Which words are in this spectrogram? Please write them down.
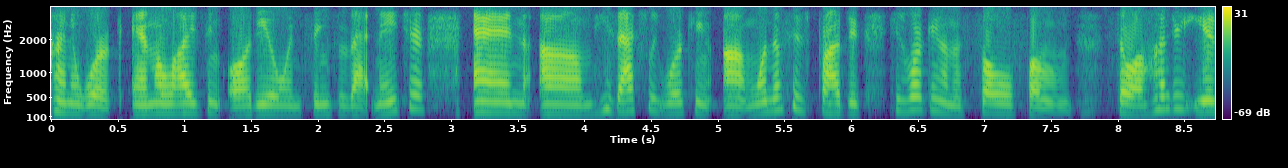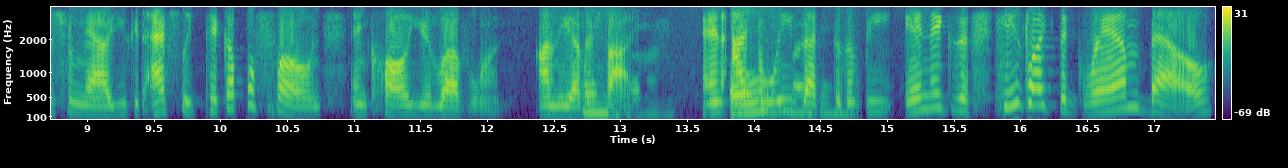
kind of work, analyzing audio and things of that nature. And um, he's actually working on one of his projects. He's working on a soul phone. So a hundred years from now, you could actually pick up a phone and call your loved one on the other Oh side. God. And Oh I believe that's going to be in exist. He's like the Graham Bell,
